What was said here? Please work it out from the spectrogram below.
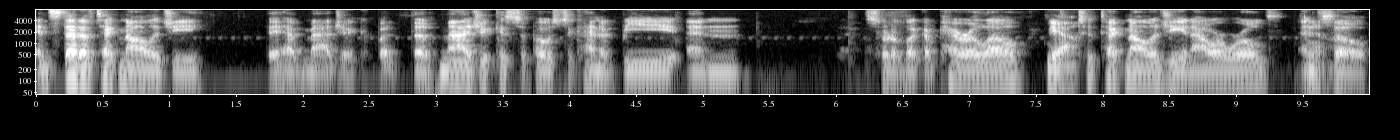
instead of technology, they have magic, but the magic is supposed to kind of be an sort of like a parallel yeah to technology in our world, and Yeah. so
